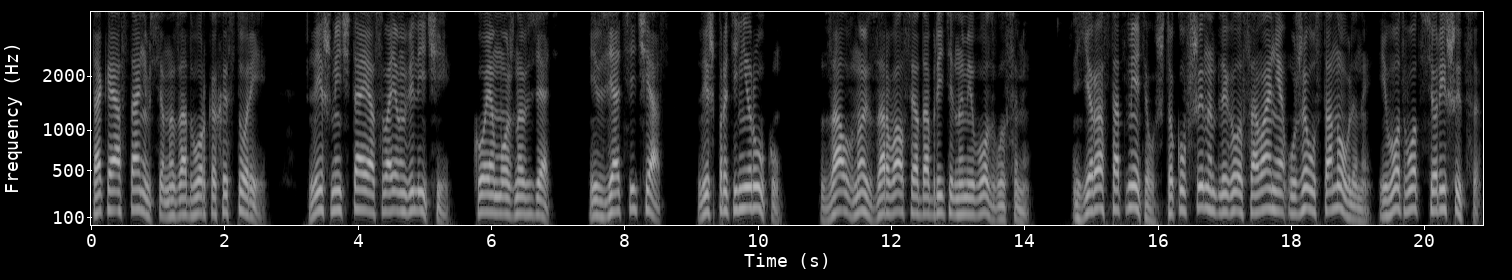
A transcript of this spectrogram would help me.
так и останемся на задворках истории, лишь мечтая о своем величии, кое можно взять. И взять сейчас. Лишь протяни руку. Зал вновь взорвался одобрительными возгласами. Ераст отметил, что кувшины для голосования уже установлены, и вот-вот все решится.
